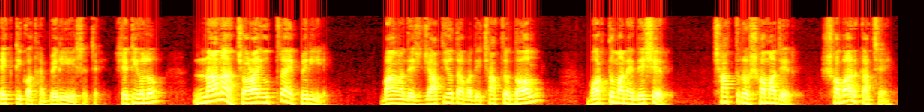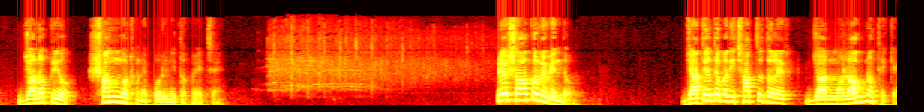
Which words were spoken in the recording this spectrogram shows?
একটি কথা বেরিয়ে এসেছে। সেটি হলো, নানা চড়াই উত্তরায় পেরিয়ে বাংলাদেশ জাতীয়তাবাদী ছাত্র দল বর্তমানে দেশের ছাত্র সমাজের সবার কাছে জনপ্রিয় সংগঠনে পরিণত হয়েছে। প্রিয় সহকর্মীবৃন্দ, জাতীয়তাবাদী ছাত্র দলের জন্মলগ্ন থেকে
